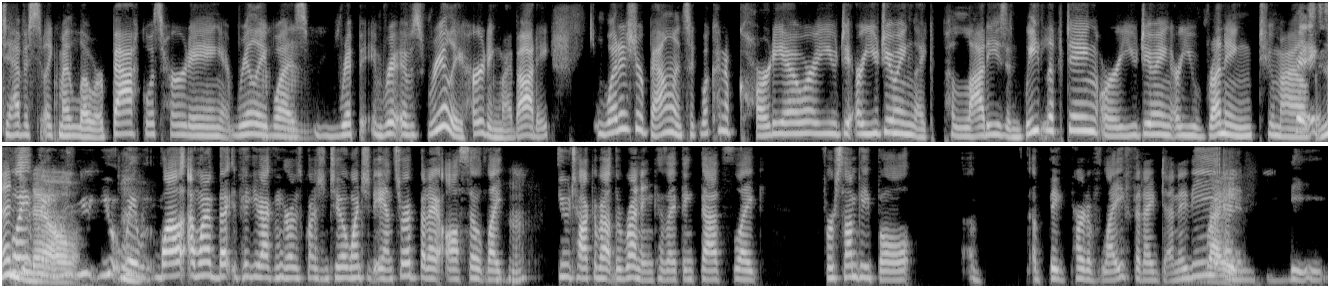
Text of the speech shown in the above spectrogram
devastating. Like my lower back was hurting. It really was mm-hmm. ripping. It was really hurting my body. What is your balance? Like, what kind of cardio are you do? Are you doing like Pilates and weightlifting, or are you doing? Are you running two miles wait, and then? No. You, you, wait, while I want to piggyback on Graham's question too, I want you to answer it, but I also like mm-hmm. do talk about the running because I think that's like for some people a, a big part of life and identity right. and the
